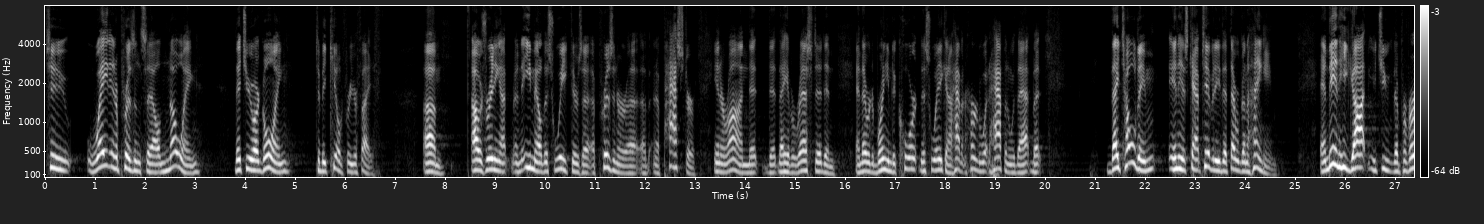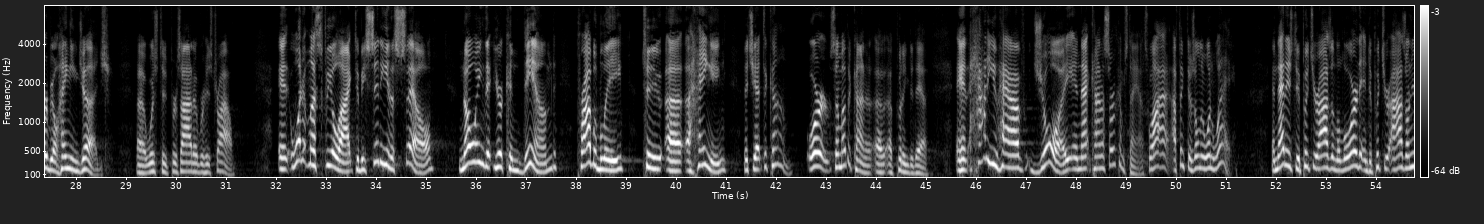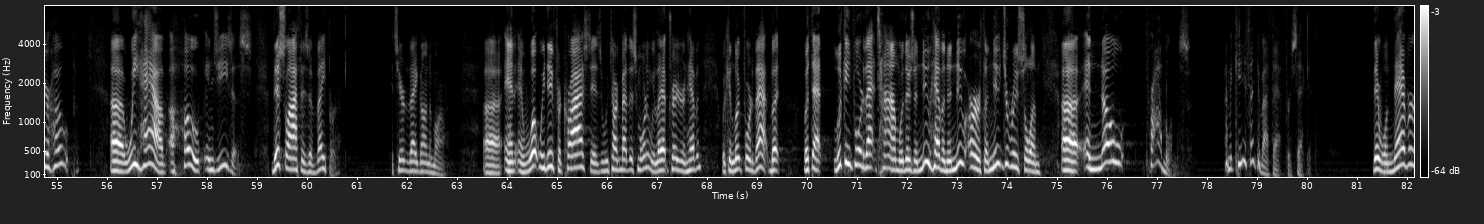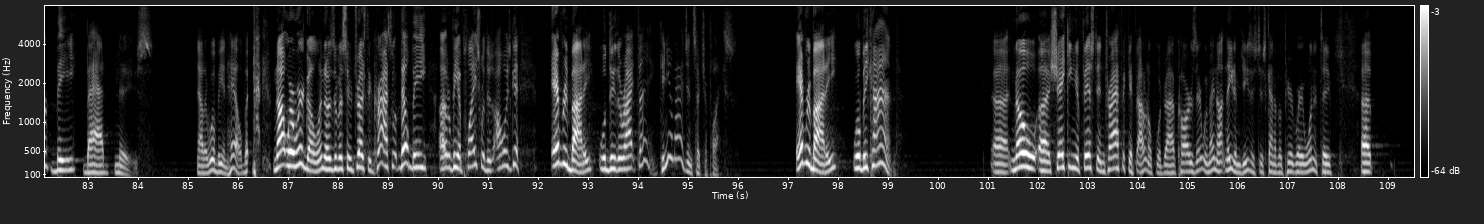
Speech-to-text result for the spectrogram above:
to wait in a prison cell knowing that you are going to be killed for your faith. Um, I was reading an email this week. There's a, a prisoner, a, a, a, pastor in Iran that, that they have arrested, and, and they were to bring him to court this week. And I haven't heard what happened with that, but they told him in his captivity that they were going to hang him. And then he got you, the proverbial hanging judge uh, was to preside over his trial. And what it must feel like to be sitting in a cell knowing that you're condemned probably to uh, a hanging that's yet to come or some other kind of, of, of putting to death. And how do you have joy in that kind of circumstance? Well, I, I think there's only one way, and that is to put your eyes on the Lord and to put your eyes on your hope. Uh, we have a hope in Jesus. This life is a vapor. It's here today, gone tomorrow. Uh, and, and what we do for Christ is, we talked about this morning, we lay up treasure in heaven. We can look forward to that. But, but that looking forward to that time where there's a new heaven, a new earth, a new Jerusalem, uh, and no problems. I mean, can you think about that for a second? There will never be bad news. Now there will be in hell, but not where we're going. Those of us who trust in Christ, there'll be uh, it'll be a place where there's always good. Everybody will do the right thing. Can you imagine such a place? Everybody will be kind. Uh, no uh, shaking a fist in traffic. If I don't know if we'll drive cars there, we may not need them. Jesus just kind of appeared where he wanted to, uh,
